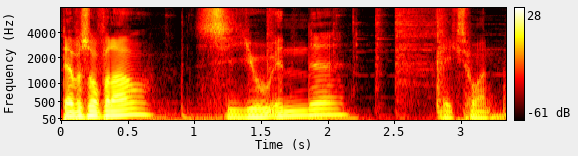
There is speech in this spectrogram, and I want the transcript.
That was all for now. See you in the next one.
